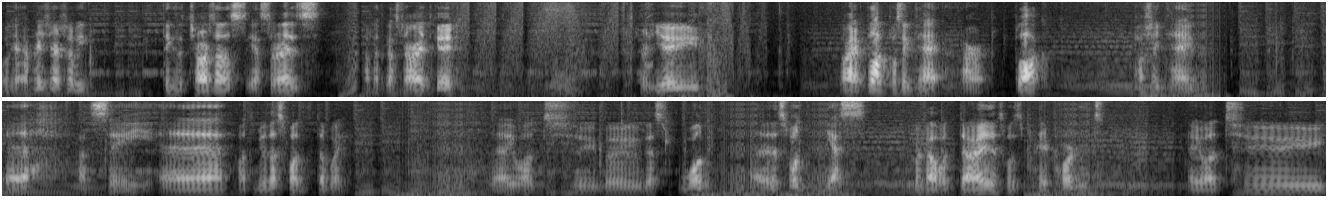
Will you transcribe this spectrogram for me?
Okay, I'm pretty sure it's gonna be things that charge at us. Yes, there is. I've got the gust alright, good. Turn you. Alright, block pushing time. Or block pushing time. Ugh, let's see. Uh, want to move this one, don't we? Now you want to move this one. Uh, this one? Yes. Move that one down. This one's pretty important. Now you want to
